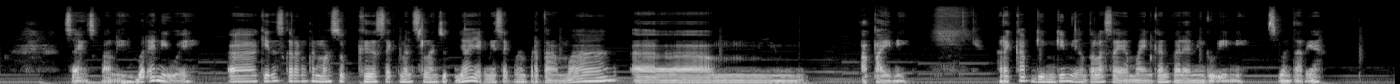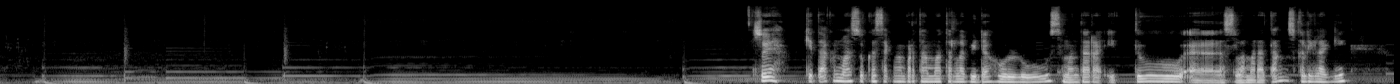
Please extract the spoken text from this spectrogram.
Sayang sekali. But anyway, uh, kita sekarang akan masuk ke segmen selanjutnya, yakni segmen pertama. Um, apa ini? Rekap game-game yang telah saya mainkan pada minggu ini. Sebentar ya. So ya, kita akan masuk ke segmen pertama terlebih dahulu. Sementara itu, uh, selamat datang sekali lagi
